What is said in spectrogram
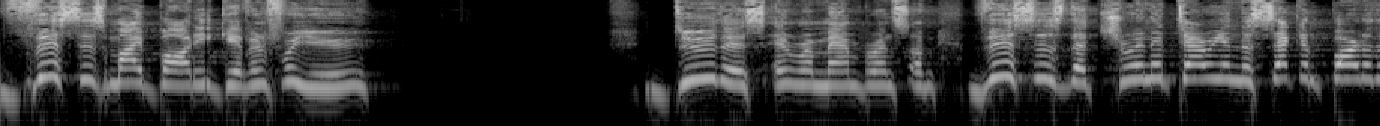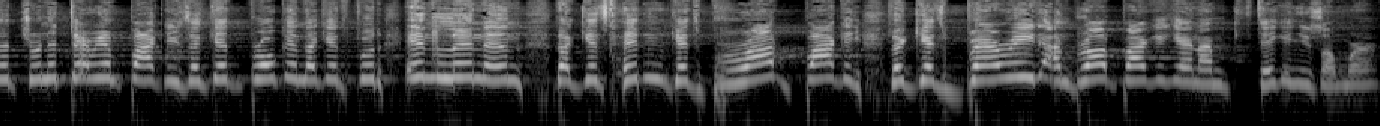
this is my body given for you. Do this in remembrance of this is the Trinitarian, the second part of the Trinitarian package that gets broken, that gets put in linen, that gets hidden, gets brought back, that gets buried and brought back again. I'm taking you somewhere.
